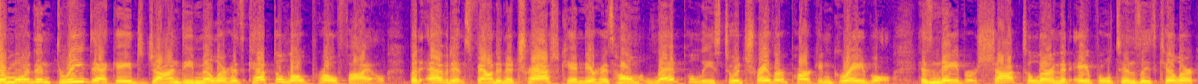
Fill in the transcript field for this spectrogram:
For more than three decades, John D. Miller has kept a low profile, but evidence found in a trash can near his home led police to a trailer park in Grabill. His neighbors shocked to learn that April Tinsley's killer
